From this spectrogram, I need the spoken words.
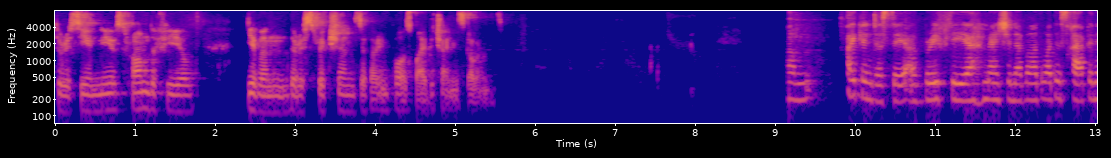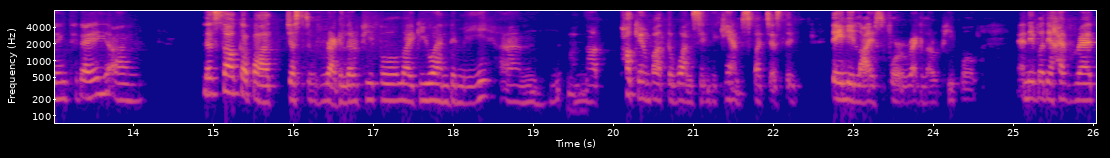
to receive news from the field given the restrictions that are imposed by the Chinese government? Um, I can just say, uh, briefly uh, mention about what is happening today. Um, let's talk about just regular people like you and me, and mm-hmm. not talking about the ones in the camps, but just the daily lives for regular people. Anybody have read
